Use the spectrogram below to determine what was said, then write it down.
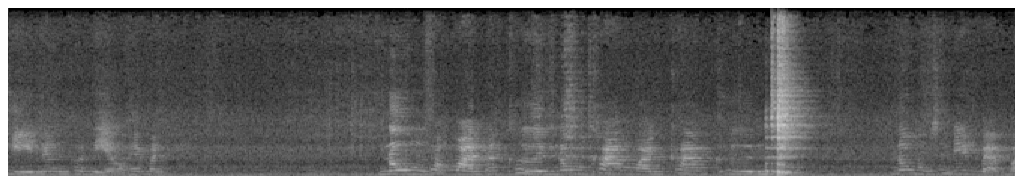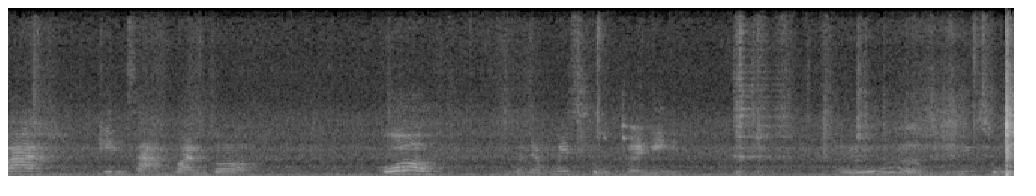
นี่วิธีนึ่งข้าวเหนียวให้มัน นุ่มทั้งวันทั้งคืน นุ่มข้ามวันข้ามคืน นุ่มชนิดแบบว่า กินสามวันก็ โอ้มันยังไม่สุกเลยนี่เออมันไม่สุก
